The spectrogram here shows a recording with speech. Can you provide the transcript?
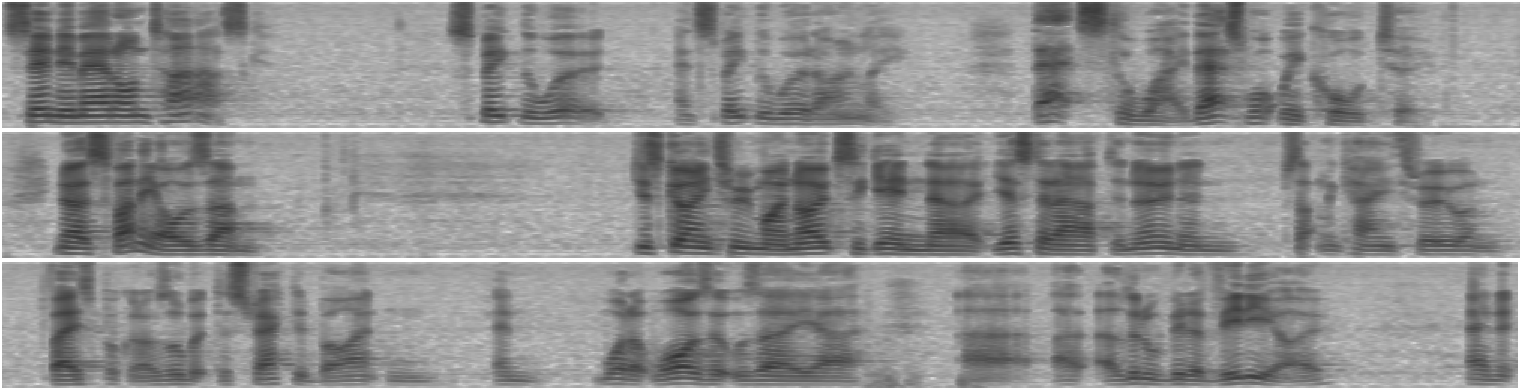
Send him out on task. Speak the word and speak the word only. That's the way. That's what we're called to. You know, it's funny. I was um, just going through my notes again uh, yesterday afternoon, and something came through on Facebook and I was a little bit distracted by it. And, and what it was, it was a, uh, uh, a little bit of video. And it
